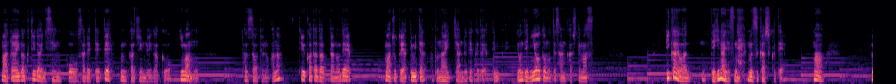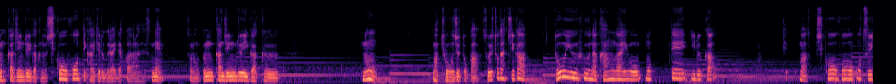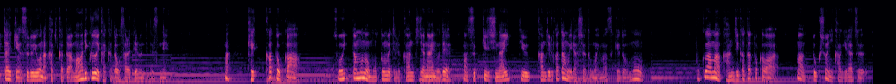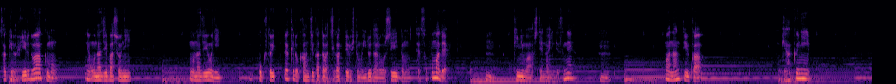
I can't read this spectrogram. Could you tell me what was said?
まあ、大学時代に専攻されてて文化人類学を今も携わってるのかな？っていう方だったのでまあちょっとやってみたことないジャンルだけどやって読んでみようと思って参加してます。理解はできないですね。難しくて。まあ文化人類学の思考法って書いてるぐらいだからですね、その文化人類学の、まあ、教授とかそういう人たちがどういうふうな考えを持っているかまあ、思考法を追体験するような書き方、回りくどい書き方をされてるんでですね、まあ、結果とか、そういったものを求めてる感じじゃないので、まあ、すっきりしないっていう感じる方もいらっしゃると思いますけども、僕はまあ感じ方とかは、まあ、読書に限らず、さっきのフィールドワークも、ね、同じ場所に同じように僕と言ったけど感じ方は違ってる人もいるだろうしと思ってそこまで、うん、気にはしてないんですね。うん、まあなんていうか逆に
